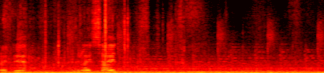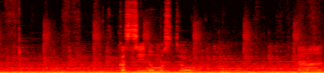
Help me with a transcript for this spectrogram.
right there. The right side. Casino Moose Jaw. And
